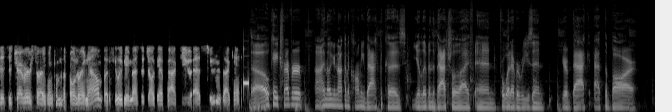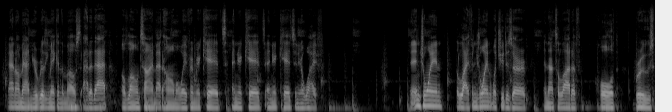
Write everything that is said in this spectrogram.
this is Trevor. Sorry I can't come to the phone right now, but if you leave me a message, I'll get back to you as soon as I can. Uh, okay, Trevor, I know you're not going to call me back because you live in the bachelor life and for whatever reason, you're back at the bar. Man, oh man, you're really making the most out of that alone time at home away from your kids and your kids and your kids and your wife. Enjoying the life, enjoying what you deserve. And that's a lot of cold brews.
